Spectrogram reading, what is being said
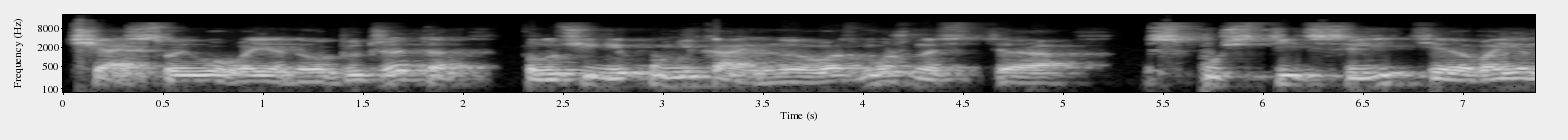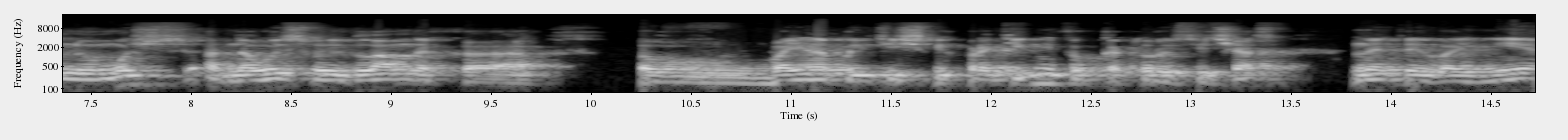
часть своего военного бюджета получили уникальную возможность спустить, слить военную мощь одного из своих главных военно-политических противников, который сейчас на этой войне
